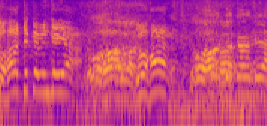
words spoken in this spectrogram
జోహార్ జక్క వెంకయ్య జోహార్ జోహార్ జక్కా వెంకయ్య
